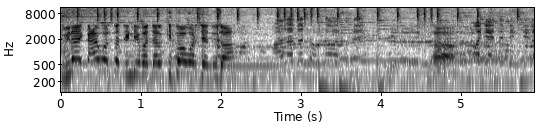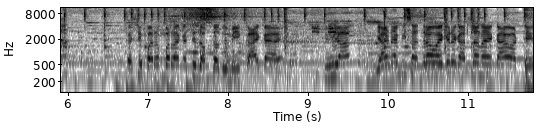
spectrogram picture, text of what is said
विनय काय बोलतो दिंडीबद्दल? कितवा वर्ष आहे तुझा? हा. मजा येते कशी परंपरा कशी जपता तुम्ही? काय काय? तुम्ही या या टायमी सजरा वगैरे घातला नाही काय वाटते?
